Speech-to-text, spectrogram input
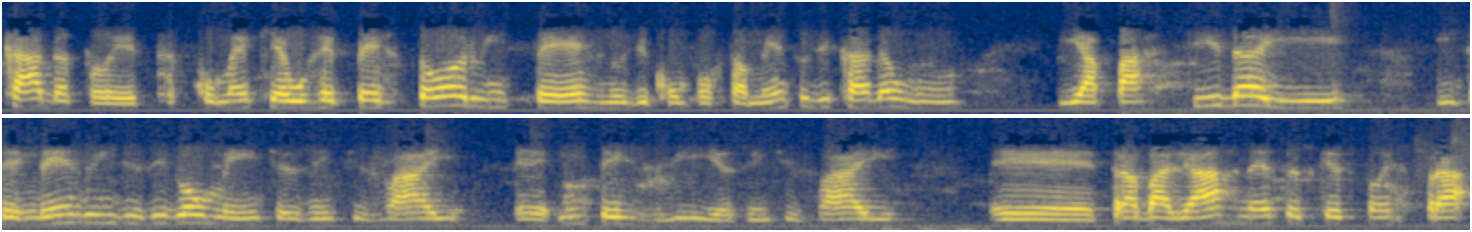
cada atleta, como é que é o repertório interno de comportamento de cada um. E a partir daí, entendendo individualmente, a gente vai é, intervir, a gente vai é, trabalhar nessas questões para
